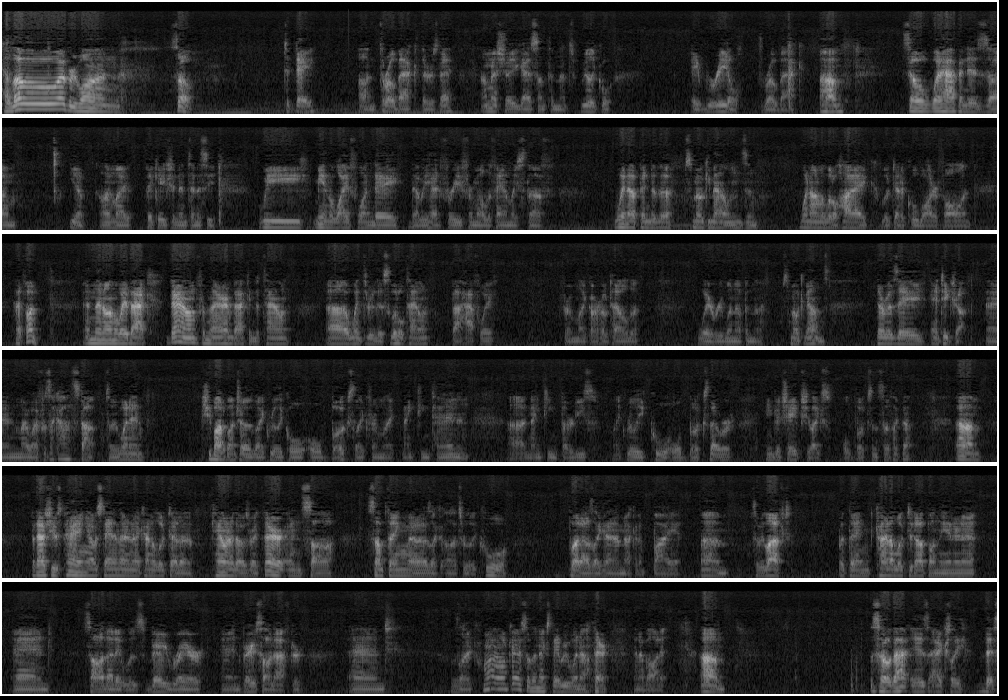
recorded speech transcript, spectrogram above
Hello, everyone. So, today on Throwback Thursday, I'm going to show you guys something that's really cool. A real throwback. Um, so, what happened is, um, you know, on my vacation in Tennessee, we, me and the wife, one day that we had free from all the family stuff, went up into the Smoky Mountains and went on a little hike, looked at a cool waterfall, and had fun. And then on the way back down from there and back into town, uh, went through this little town about halfway from like our hotel to where we went up in the Smoky Mountains. There was a antique shop, and my wife was like, "Oh, stop." So we went in. She bought a bunch of like really cool old books, like from like 1910 and uh, 1930s, like really cool old books that were in good shape. She likes old books and stuff like that. Um, but as she was paying, I was standing there and I kind of looked at a counter that was right there and saw something that I was like, oh, that's really cool. But I was like, eh, I'm not going to buy it. Um, so we left, but then kind of looked it up on the internet and saw that it was very rare and very sought after. And I was like, well, okay. So the next day we went out there and I bought it. Um, so that is actually this.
